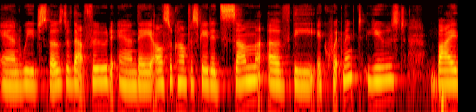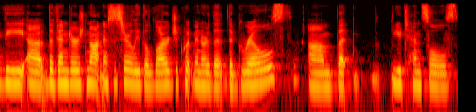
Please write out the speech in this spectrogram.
and we disposed of that food and they also confiscated some of the equipment used by the uh, the vendors not necessarily the large equipment or the the grills um, but utensils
